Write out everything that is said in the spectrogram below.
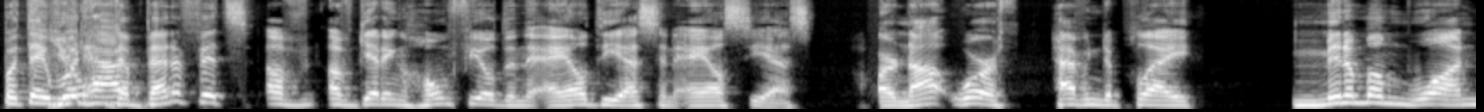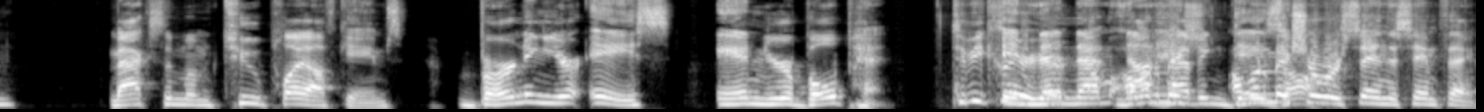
But they You would have the benefits of of getting home field in the ALDS and ALCS are not worth having to play minimum one, maximum two playoff games, burning your ace and your bullpen. To be clear, here, not- not make, having I want to make sure off. we're saying the same thing.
